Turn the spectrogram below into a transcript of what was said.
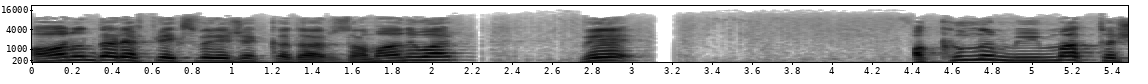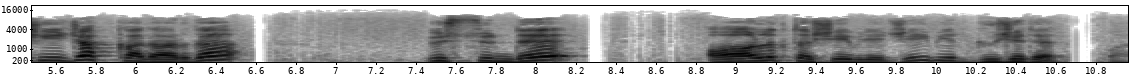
Anında refleks verecek kadar zamanı var ve akıllı mühimmat taşıyacak kadar da üstünde ağırlık taşıyabileceği bir güce de var.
